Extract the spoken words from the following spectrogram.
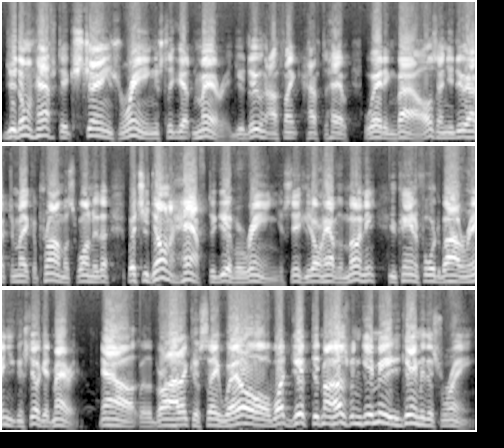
you don't have to exchange rings to get married. You do, I think, have to have wedding vows, and you do have to make a promise one to the, but you don't have to give a ring. You see, if you don't have the money, you can't afford to buy a ring, you can still get married. Now, the bride could say, well, what gift did my husband give me? He gave me this ring.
